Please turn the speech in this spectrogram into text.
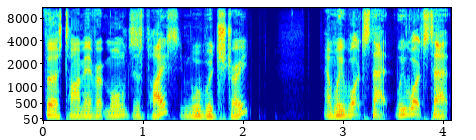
first time ever at Morgs' place in Woodward Street, and we watched that. We watched that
